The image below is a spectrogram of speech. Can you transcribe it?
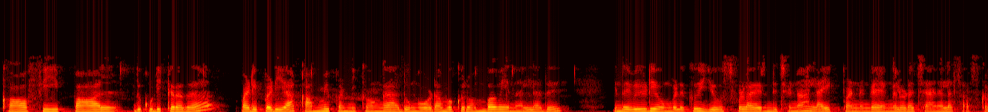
காஃபி பால் இது குடிக்கிறத படிப்படியாக கம்மி பண்ணிக்கோங்க. அது உங்கள் உடம்புக்கு ரொம்பவே நல்லது. இந்த வீடியோ உங்களுக்கு யூஸ்ஃபுல்லாக இருந்துச்சுன்னா லைக் பண்ணுங்கள் எங்களோட சேனலை சப்ஸ்கிரைப்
